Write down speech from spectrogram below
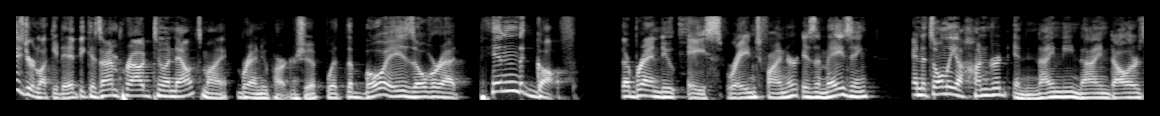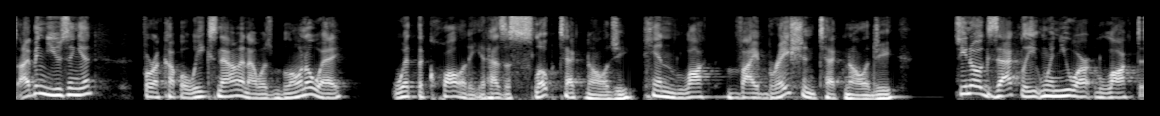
is your lucky day because I'm proud to announce my brand new partnership with the boys over at Pinned Golf. Their brand new Ace rangefinder is amazing and it's only $199. I've been using it for a couple weeks now and I was blown away. with the quality. It has a slope technology, pin locked vibration technology. So you know exactly when you are locked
